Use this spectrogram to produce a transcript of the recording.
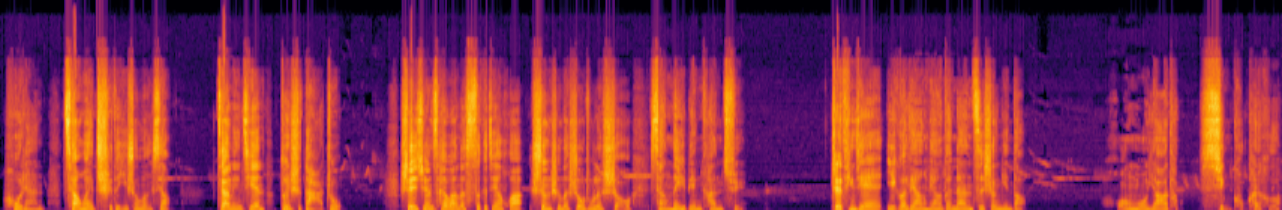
忽然，墙外嗤的一声冷笑，蒋灵谦顿时打住。沈轩才挽了四个剑花，生生的收住了手，向那边看去。只听见一个凉凉的男子声音道：“黄毛丫头，信口开河。”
